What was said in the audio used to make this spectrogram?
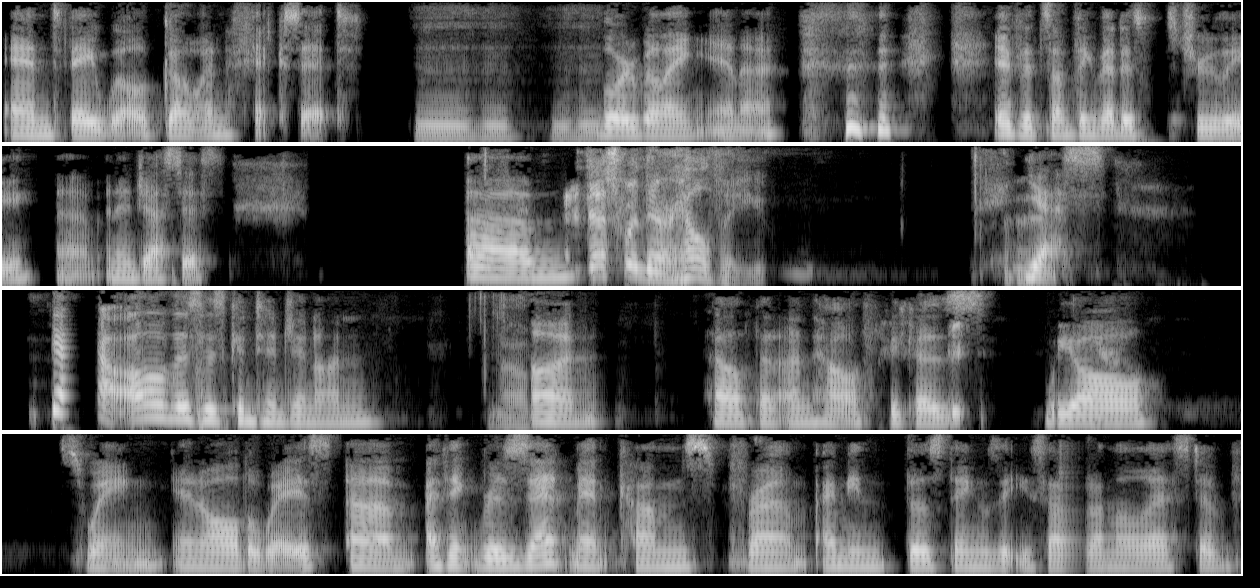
and they will go and fix it. Mm-hmm. mm-hmm. lord willing in a if it's something that is truly um, an injustice. Um, that's when they're healthy. Yes. Yeah all of this is contingent on on health and unhealth because we all swing in all the ways. Um, i think resentment comes from i mean those things that you said on the list of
